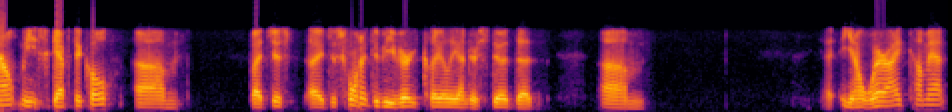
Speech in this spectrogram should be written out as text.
count me skeptical, um, but just I just wanted to be very clearly understood that um, you know where I come at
